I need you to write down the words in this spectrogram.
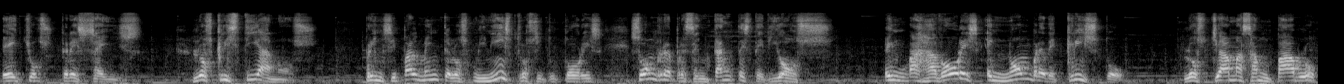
Hechos 3:6. Los cristianos principalmente los ministros y tutores, son representantes de Dios, embajadores en nombre de Cristo. Los llama San Pablo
